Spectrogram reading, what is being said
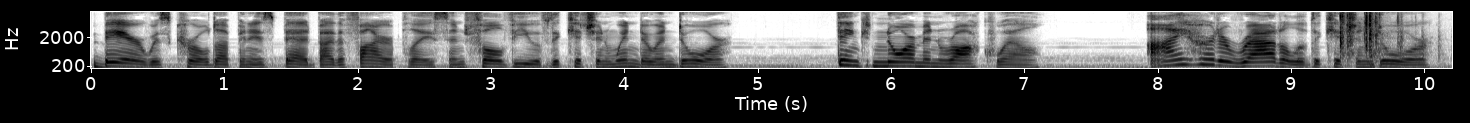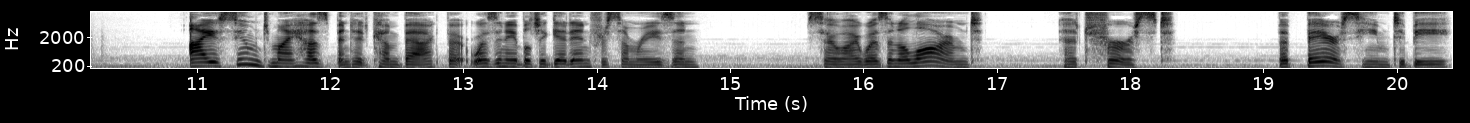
Bear was curled up in his bed by the fireplace in full view of the kitchen window and door. Think Norman Rockwell. I heard a rattle of the kitchen door. I assumed my husband had come back but wasn't able to get in for some reason. So I wasn't alarmed. At first. But Bear seemed to be.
